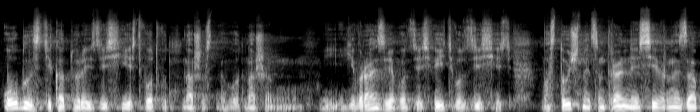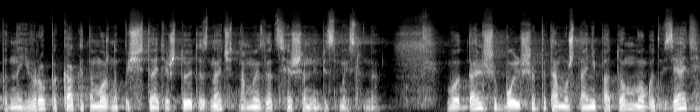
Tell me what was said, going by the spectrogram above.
Области, которые здесь есть, вот, вот, наша, вот наша Евразия, вот здесь, видите, вот здесь есть Восточная, Центральная, Северная, Западная Европа. Как это можно посчитать и что это значит, на мой взгляд, совершенно бессмысленно. Вот, дальше больше, потому что они потом могут взять,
